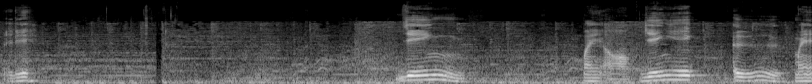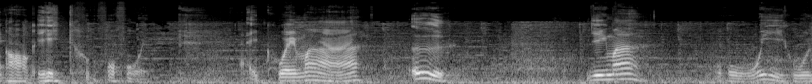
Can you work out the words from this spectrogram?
ไปดิ ยิง ไม่ออกยิงอีกเออไม่ออกอีก โอ้โห ไอ้ควยมาเออยิงมา โอ้โหคุณ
